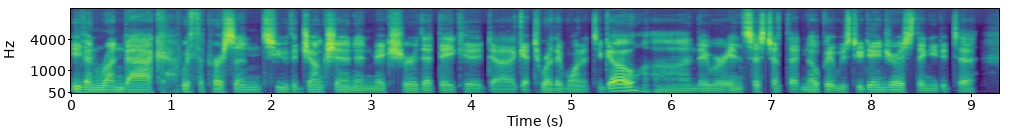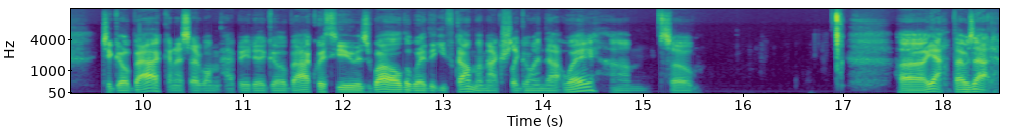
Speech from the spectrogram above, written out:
even run back with the person to the junction and make sure that they could uh, get to where they wanted to go. Uh, and they were insistent that nope, it was too dangerous. They needed to to go back. And I said, well, I'm happy to go back with you as well. The way that you've come, I'm actually going that way. Um, so, uh, yeah, that was that.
